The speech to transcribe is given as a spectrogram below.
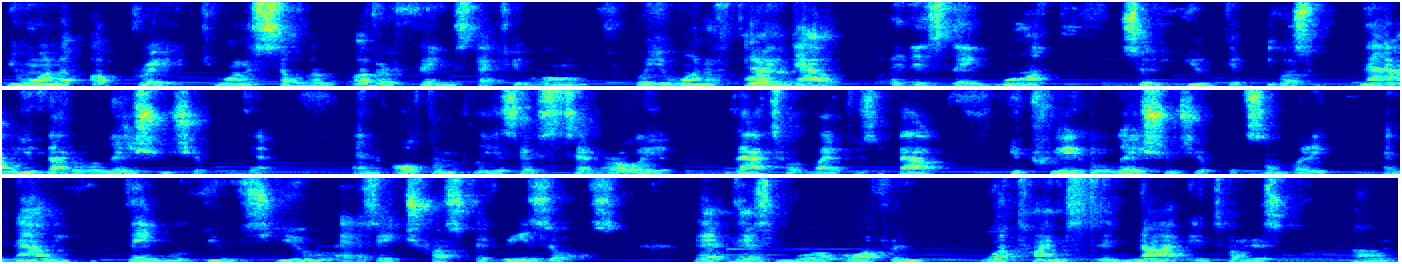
you want to upgrade. You want to sell them other things that you own, or you want to find yeah. out what it is they want. So you can, because now you've got a relationship with them. And ultimately, as I've said earlier, that's what life is about. You create a relationship with somebody, and now they will use you as a trusted resource. There, there's more often, more times than not, Antonius, um,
